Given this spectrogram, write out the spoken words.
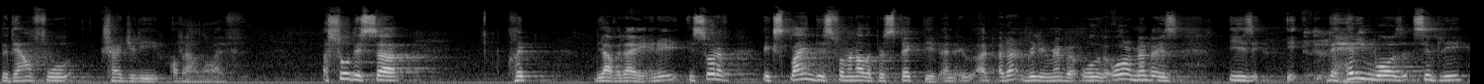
the downfall tragedy of our life. I saw this uh, clip the other day, and it, it, sort of explained this from another perspective. And I, I, don't really remember all of it. All I remember is, is it, the heading was simply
